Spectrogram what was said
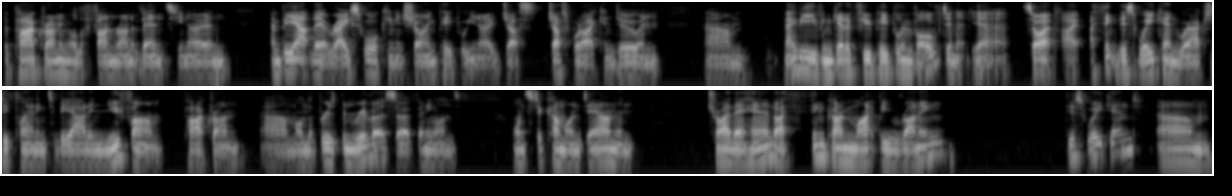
the park running or the fun run events, you know, and, and be out there race walking and showing people, you know, just, just what I can do and um, maybe even get a few people involved in it. Yeah. So I, I, I, think this weekend we're actually planning to be out in New Farm Park Run um, on the Brisbane River. So if anyone wants to come on down and try their hand, I think I might be running this weekend. Um,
